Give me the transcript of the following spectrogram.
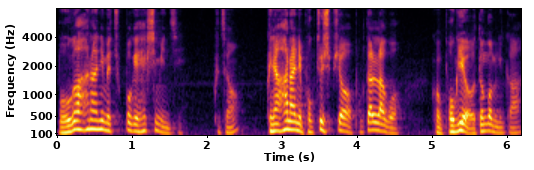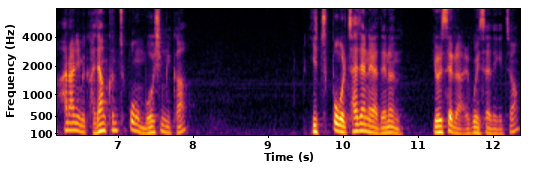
뭐가 하나님의 축복의 핵심인지, 그죠? 그냥 하나님 복 주십시오, 복 달라고. 그럼 복이 어떤 겁니까? 하나님의 가장 큰 축복은 무엇입니까? 이 축복을 찾아내야 되는 열쇠를 알고 있어야 되겠죠.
